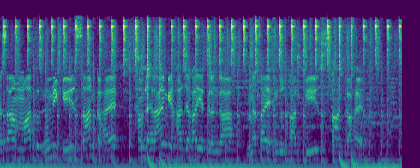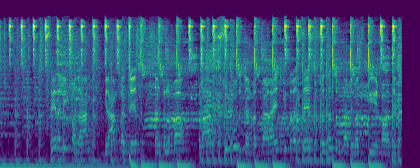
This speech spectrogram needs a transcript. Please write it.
नशा मातृभूमि की शान का है। हम लहराएँगे हर जगह ये तिरंगा। नशा ये हिंदुस्तान की शान का है। शेर अली प्रधान, ग्राम पंचायत संकल्पा प्राप्त सुपुर जनपद बहराइच की तरफ़ से स्वतंत्रता दिवस की हार्दिक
